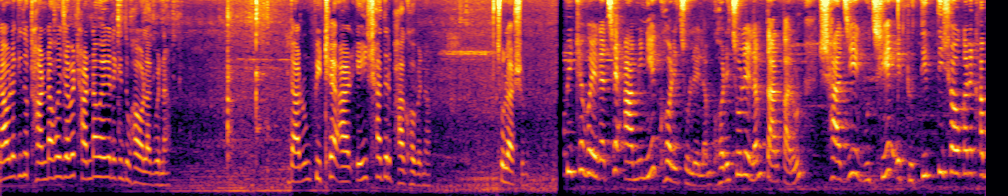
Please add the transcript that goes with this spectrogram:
না হলে কিন্তু ঠান্ডা হয়ে যাবে, ঠান্ডা হয়ে গেলে কিন্তু ভালো লাগবে না। দারুণ পিঠে আর এই স্বাদের ভাগ হবে না। চলে আসুন। পিঠে হয়ে গেছে, আমি নিয়ে ঘরে চলে এলাম। ঘরে চলে এলাম তার কারণ সাজিয়ে গুছিয়ে একটু তৃপ্তি সহকারে খাব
